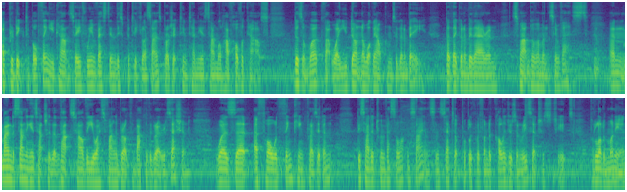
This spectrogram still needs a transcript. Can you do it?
a predictable thing. You can't say if we invest in this particular science project in 10 years' time, we'll have hover cars. It doesn't work that way. You don't know what the outcomes are going to be, but they're going to be there, and smart governments invest. Yep. And my understanding is actually that that's how the US finally broke the back of the Great Recession, was that a forward-thinking president decided to invest a lot in science and set up publicly funded colleges and research institutes, put a lot of money in,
